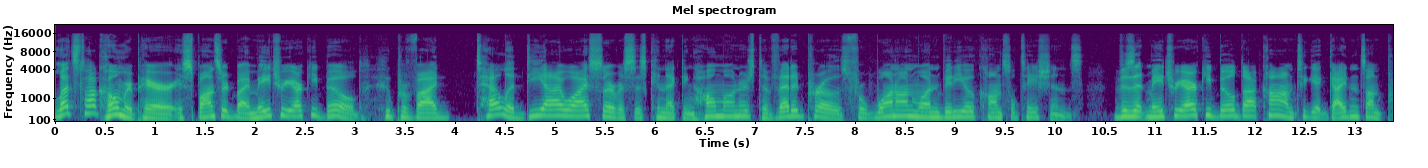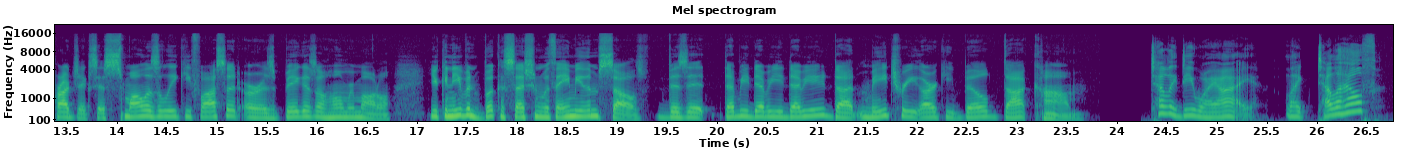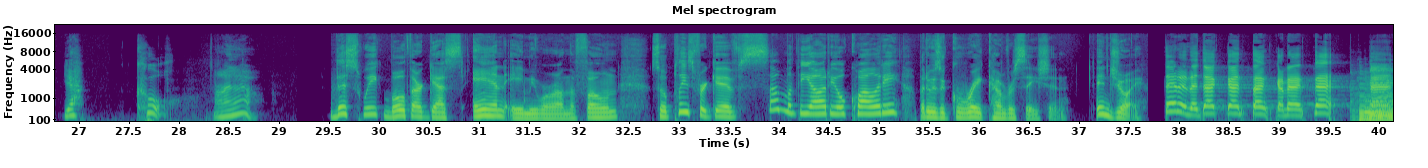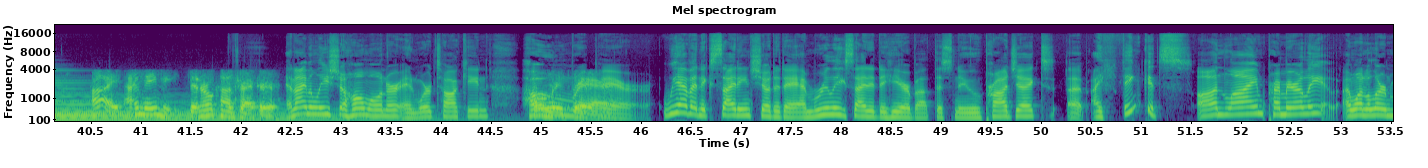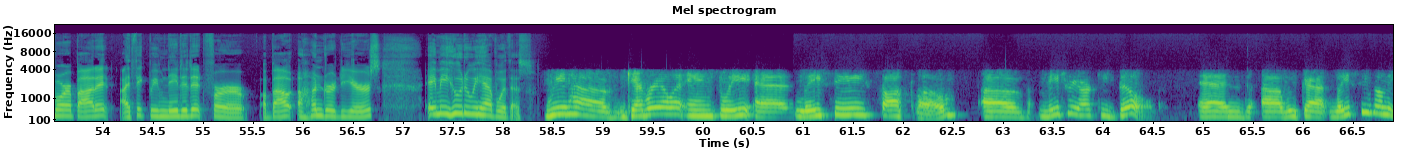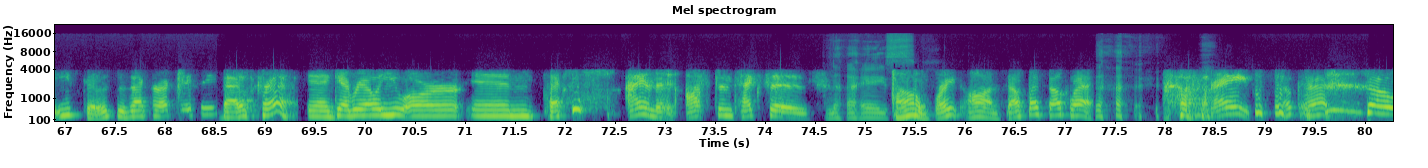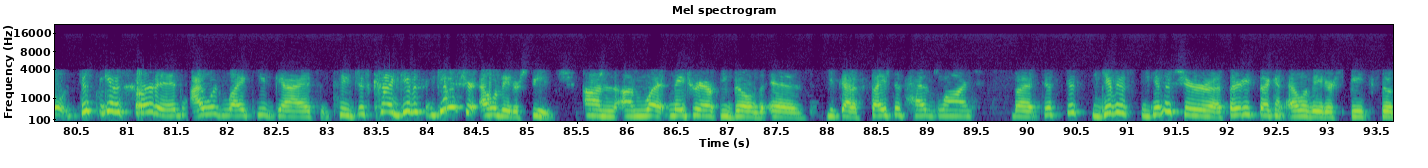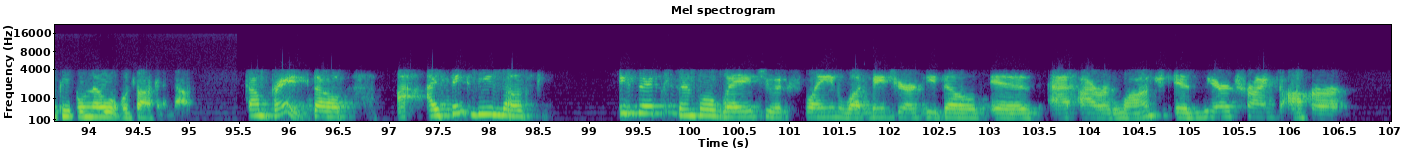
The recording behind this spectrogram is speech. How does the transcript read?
Let's Talk Home Repair is sponsored by Matriarchy Build, who provide tele DIY services connecting homeowners to vetted pros for one on one video consultations. Visit matriarchybuild.com to get guidance on projects as small as a leaky faucet or as big as a home remodel. You can even book a session with Amy themselves. Visit www.matriarchybuild.com. Tele DIY, like telehealth? Yeah, Cool. I know. This week, both our guests and Amy were on the phone, so please forgive some of the audio quality, but it was a great conversation. Enjoy. Hi, I'm Amy, general contractor. And I'm Alicia, homeowner, and we're talking home, Home repair. repair. We have an exciting show today. I'm really excited to hear about this new project. Uh, I think it's online primarily. I want to learn more about it. I think we've needed it for about 100 years. Amy, who do we have with us? We have Gabriella Ainsley and Lacey Soslow of Matriarchy Build. And uh, we've got Lacey's on the East Coast. Is that correct, Lacey? That is correct. And Gabriella, you are in Texas? I am in Austin, Texas. Nice. Oh, right on. South by Southwest. Right. okay. So just to get us started, I would like you guys to just kind of give us give us your elevator speech on on what matriarchy build is. You've got a site that has launched, but just just give us give us your uh, thirty second elevator speech so people know what we're talking about. Sounds great. So I think the most basic, simple way to explain what Matriarchy Build is at our launch is we are trying to offer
